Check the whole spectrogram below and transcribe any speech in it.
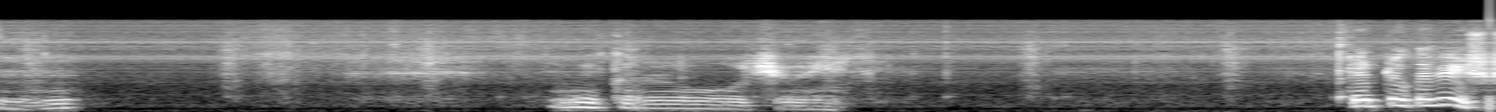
Мгм. Выкручивает. Ты только, видишь,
